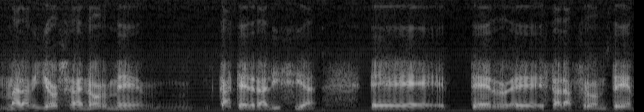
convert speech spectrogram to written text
maravillosa, enorme, catedralicia, eh, ter, eh, estar a fronte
